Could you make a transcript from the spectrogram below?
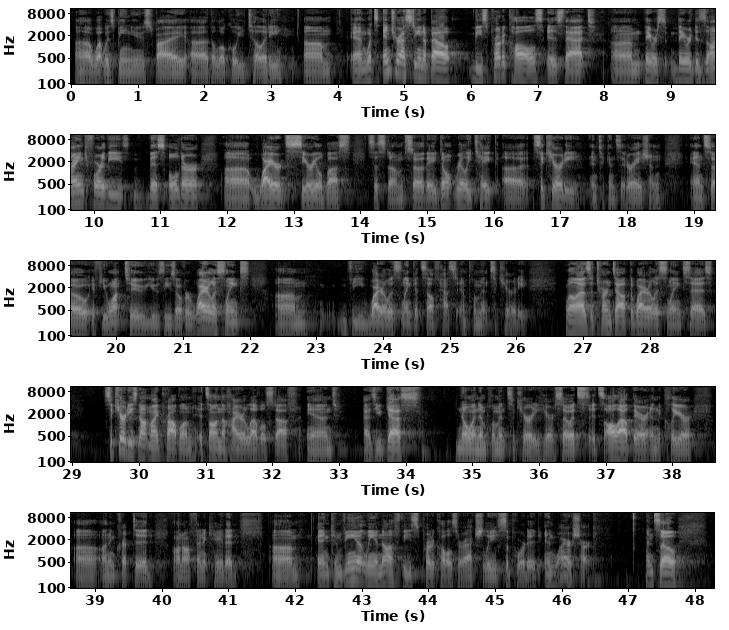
uh, what was being used by uh, the local utility. Um, and what's interesting about these protocols is that um, they, were, they were designed for these, this older uh, wired serial bus system, so they don't really take uh, security into consideration. And so, if you want to use these over wireless links, um, the wireless link itself has to implement security. Well, as it turns out, the wireless link says, security is not my problem, it's on the higher level stuff. And as you guess, no one implements security here. So it's, it's all out there in the clear, uh, unencrypted, unauthenticated. Um, and conveniently enough, these protocols are actually supported in Wireshark. And so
